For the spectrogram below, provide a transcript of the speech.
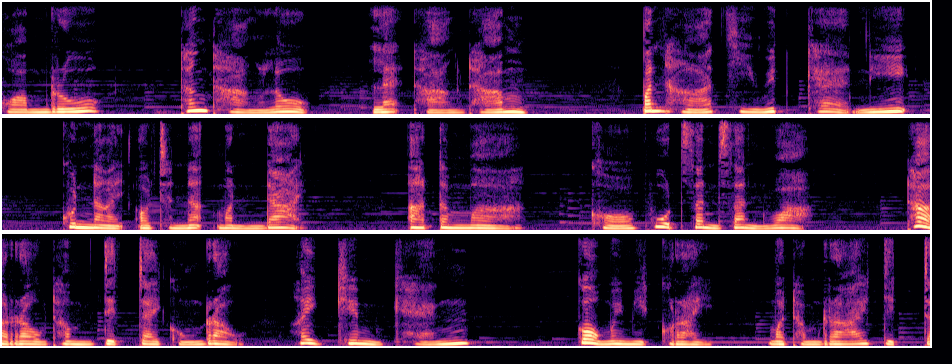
ความรู้ทั้งทางโลกและทางธรรม ปัญหาชีวิตแค่นี้ คุณนายเอาชนะมันได้ อาตมาขอพูดสั้นๆว่า ถ้าเราทำจิตใจของเราให้เข้มแข็ง ก็ไม่มีใครมาทำร้ายจิตใจ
